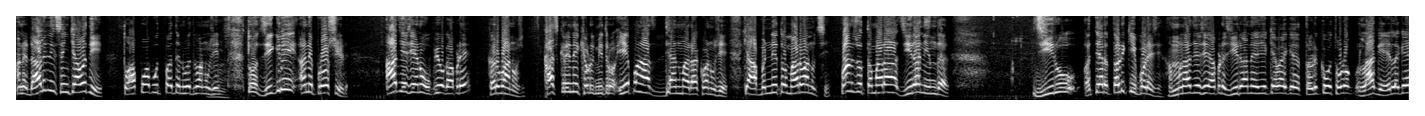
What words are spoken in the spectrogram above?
અને ડાળીની સંખ્યા વધી, તો આપોઆપ ઉત્પાદન વધવાનું છે. તો જીગરી અને પ્રોસીડ, આ જે છે એનો ઉપયોગ આપણે કરવાનો છે. ખાસ કરીને ખેડૂત મિત્રો, એ પણ આ ધ્યાનમાં રાખવાનું છે કે આ બંને તો મારવાનું જ છે. પણ જો તમારા જીરાની અંદર જીરું અત્યારે તડકી પડે છે. હમણાં જે છે આપણે જીરાને જે કહેવાય કે તડકો થોડોક લાગે. એટલે કે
